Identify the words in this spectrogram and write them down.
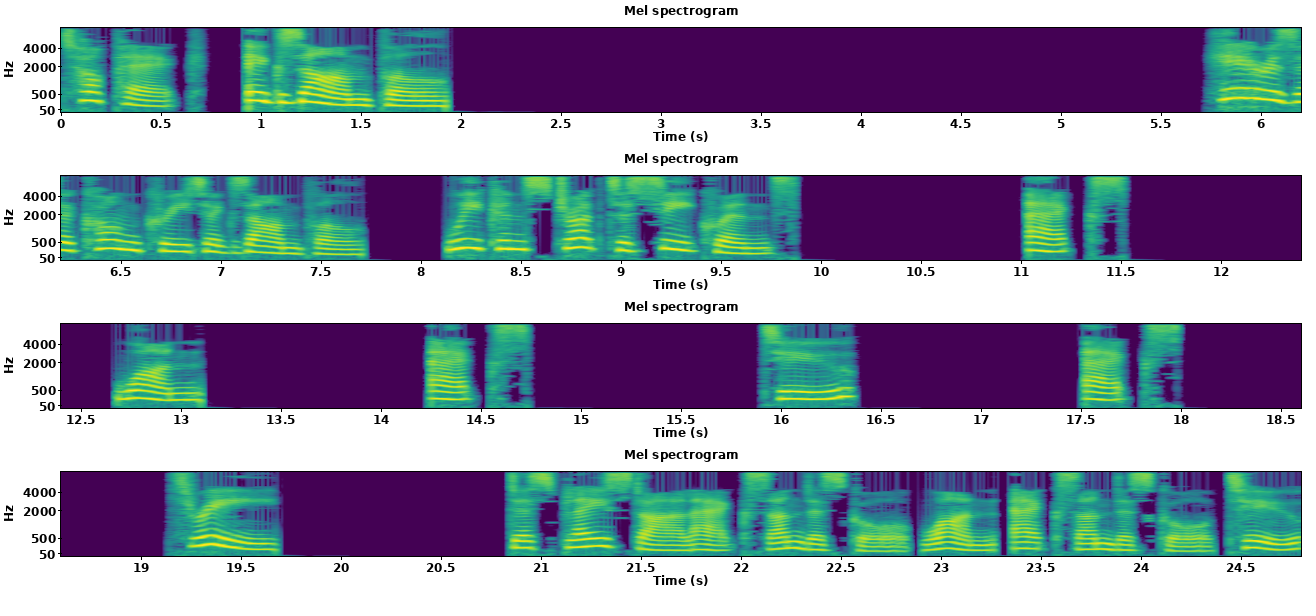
Topic. Example. Here is a concrete example. We construct a sequence x 1 x 2 x 3 display style x underscore 1 x underscore 2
